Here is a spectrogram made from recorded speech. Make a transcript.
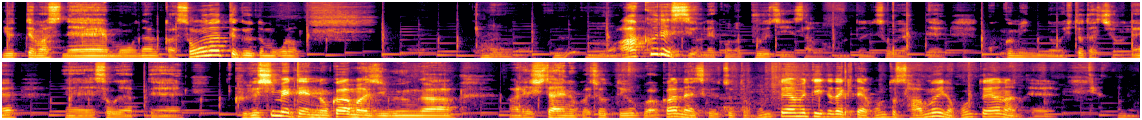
言ってますね。もうなんかそうなってくるともうこのもうもう悪ですよねこのプーチンさんは。本当にそうやって国民の人たちをね、えー、そうやって苦しめてんのか、まあ自分があれしたいのかちょっとよくわかんないですけど、ちょっと本当やめていただきたい。本当寒いの本当嫌なんで、あの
